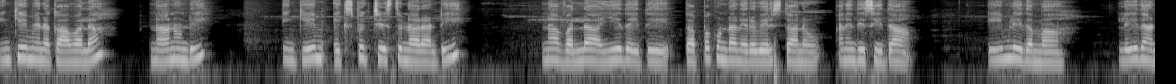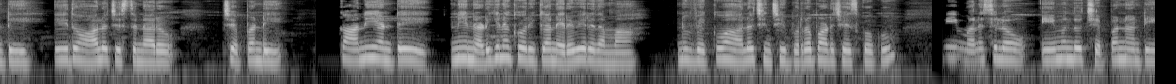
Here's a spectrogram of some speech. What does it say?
ఇంకేమైనా కావాలా? నా నుండి? ఇంకేం ఎక్స్పెక్ట్ చేస్తున్నారంటీ నా వల్ల అయ్యేదైతే తప్పకుండా నెరవేరుస్తాను అనేది సీత. ఏం లేదమ్మా. లేదంటీ ఏదో ఆలోచిస్తున్నారు. చెప్పండి. కానీ అంటే నేను అడిగిన కోరిక నెరవేరదమ్మా. నువ్వెక్కువ ఆలోచించి బుర్రపాటు చేసుకోకు. నీ మనసులో ఏముందో చెప్పండి ఆంటీ.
